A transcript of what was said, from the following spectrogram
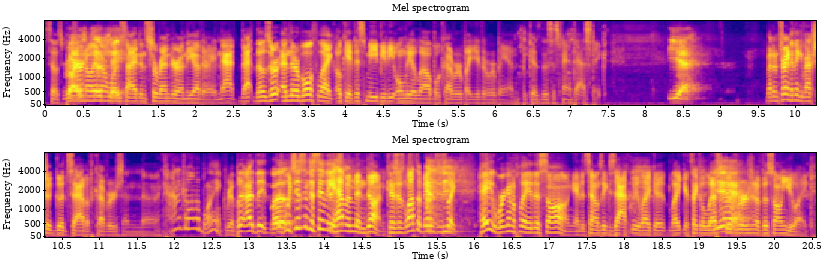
So it's Right, Paranoid on one side and Surrender on the other, and that that those are and they're both like, okay, this may be the only allowable cover by either or band because this is fantastic. yeah. But I'm trying to think of actually good Sabbath covers and uh, kind of drawing a blank. real- But they, Well, which isn't to say they haven't been done because there's lots of bands just like, hey, we're gonna play this song and it sounds exactly like a like it's like a less good version of the song you like.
